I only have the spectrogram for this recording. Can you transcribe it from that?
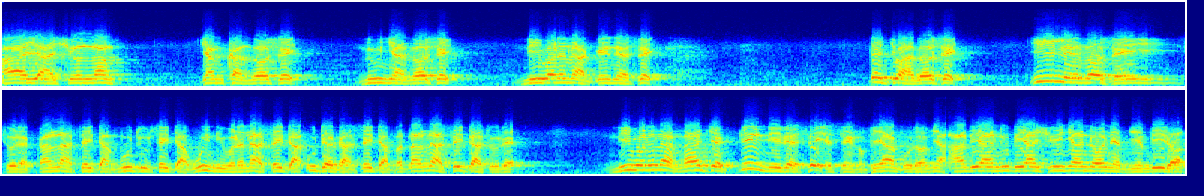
အာရရှင်လောင်းကြံခံသောစိတ်နူးညံ့သောစိတ်និဝရဏကင်းတဲ့စိတ်တက်ကြွသောစိတ်ကြီးလင်သောစိတ်ဆိုတဲ့ကံလစိတ်တမုဒုစိတ်တဝိနိဝရဏစိတ်တဥဒကစိတ်တပတန္နစိတ်တဆိုတဲ့နိဝရဏငါးချက်ကင်းနေတဲ့စိတ်အစဉ်ကိုဘုရားကိုယ်တော်မြတ်အာတရားနုတရားရွှေဉာဏ်တော်နဲ့မြင်ပြီးတော့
